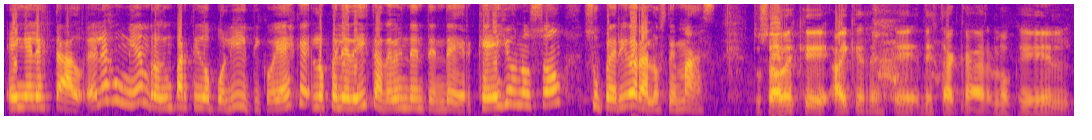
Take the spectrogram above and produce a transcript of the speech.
en el Estado. Él es un miembro de un partido político y es que los peledeístas deben de entender que ellos no son superior a los demás. Tú sabes que hay que eh, destacar lo que él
